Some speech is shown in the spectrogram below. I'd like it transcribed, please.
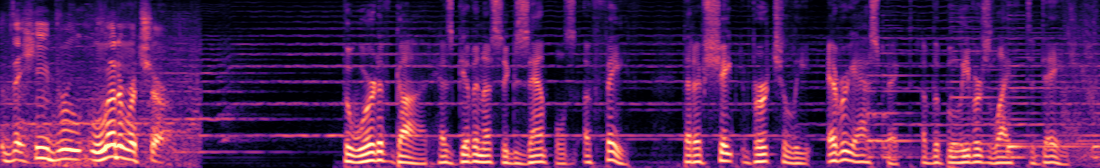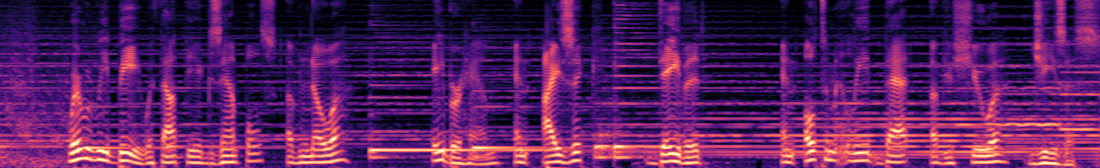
the Hebrew literature. The Word of God has given us examples of faith that have shaped virtually every aspect of the believer's life today. Where would we be without the examples of Noah, Abraham, and Isaac, David, and ultimately that of Yeshua, Jesus?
